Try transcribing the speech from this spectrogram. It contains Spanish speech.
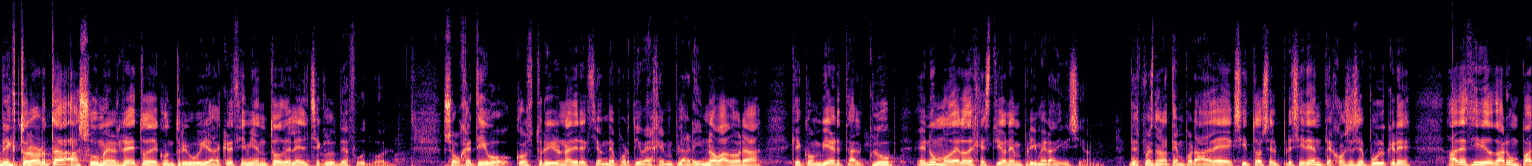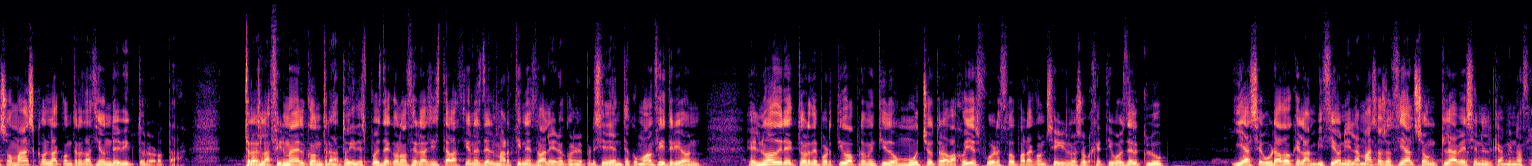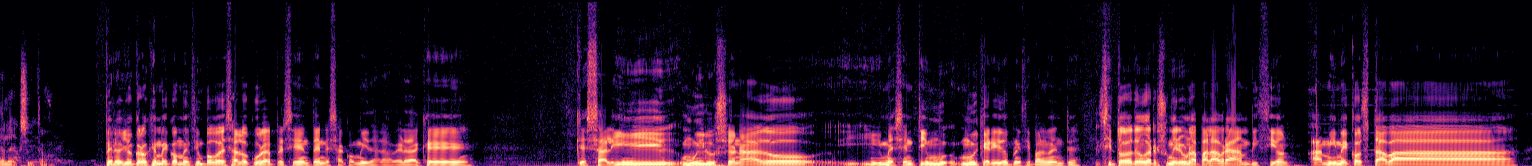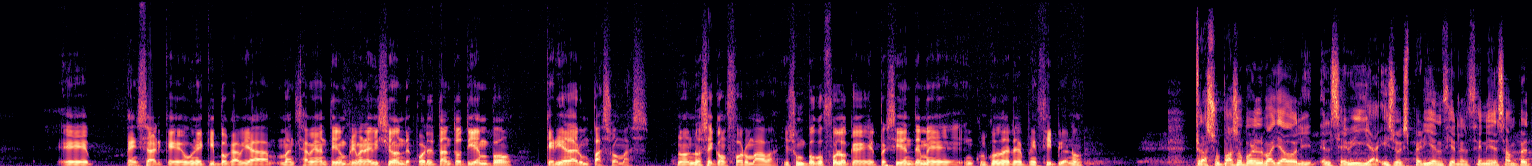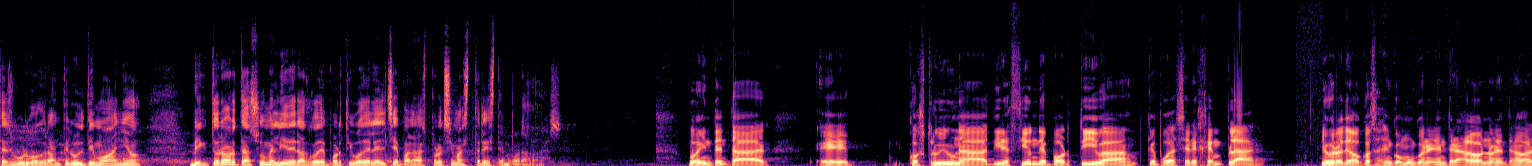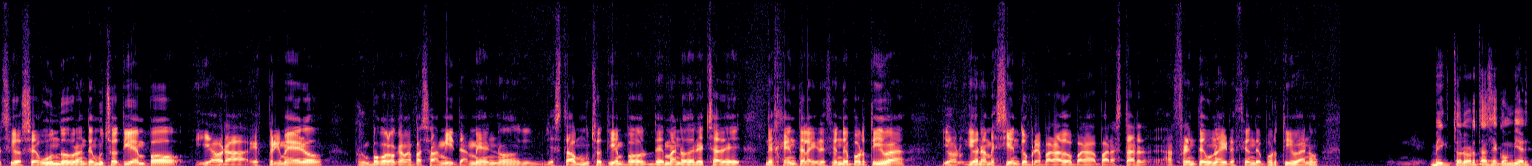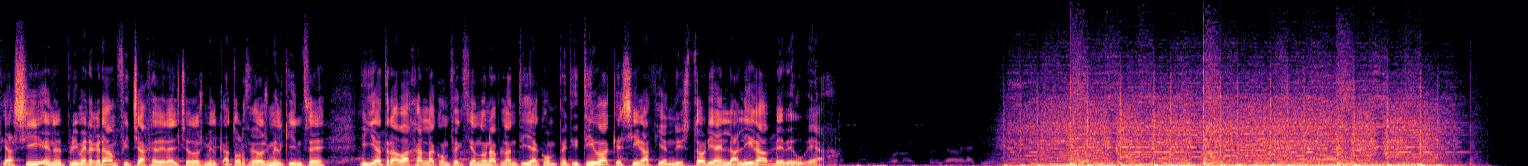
Víctor Horta asume el reto de contribuir al crecimiento del Elche Club de Fútbol. Su objetivo, construir una dirección deportiva ejemplar e innovadora que convierta al club en un modelo de gestión en primera división. Después de una temporada de éxitos, el presidente José Sepulcre ha decidido dar un paso más con la contratación de Víctor Horta. Tras la firma del contrato y después de conocer las instalaciones del Martínez Valero con el presidente como anfitrión, el nuevo director deportivo ha prometido mucho trabajo y esfuerzo para conseguir los objetivos del club y ha asegurado que la ambición y la masa social son claves en el camino hacia el éxito. Pero yo creo que me convenció un poco de esa locura el presidente en esa comida. La verdad que, que salí muy ilusionado y, me sentí muy, querido principalmente. Si todo tengo que resumir en una palabra, ambición. A mí me costaba eh, pensar que un equipo que había, se había mantenido en primera división después de tanto tiempo quería dar un paso más. No, no se conformaba. Y eso un poco fue lo que el presidente me inculcó desde el principio, ¿no? Tras su paso por el Valladolid, el Sevilla y su experiencia en el CENI de San Petersburgo durante el último año, Víctor Horta asume el liderazgo deportivo del Elche para las próximas tres temporadas. Voy a intentar eh, construir una dirección deportiva que pueda ser ejemplar. Yo creo que tengo cosas en común con el entrenador, ¿no? El entrenador ha sido segundo durante mucho tiempo y ahora es primero. Pues un poco lo que me ha pasado a mí también, ¿no? He estado mucho tiempo de mano derecha de, de gente en la dirección deportiva yo, no me siento preparado para, para estar al frente de una dirección deportiva, ¿no? Víctor Horta se convierte así en el primer gran fichaje del Elche 2014-2015 y ya trabaja en la confección de una plantilla competitiva que siga haciendo historia en la Liga BBVA.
